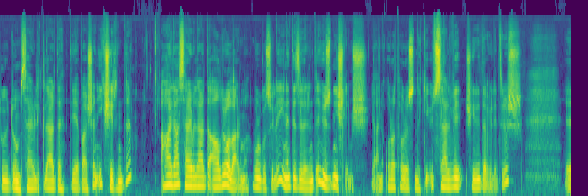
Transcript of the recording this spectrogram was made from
duydum serviliklerde diye başlayan ilk şiirinde hala servilerde ağlıyorlar mı vurgusuyla yine dizilerinde hüznü işlemiş. Yani oratoryosundaki Üç Selvi şiiri de öyledir. E,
